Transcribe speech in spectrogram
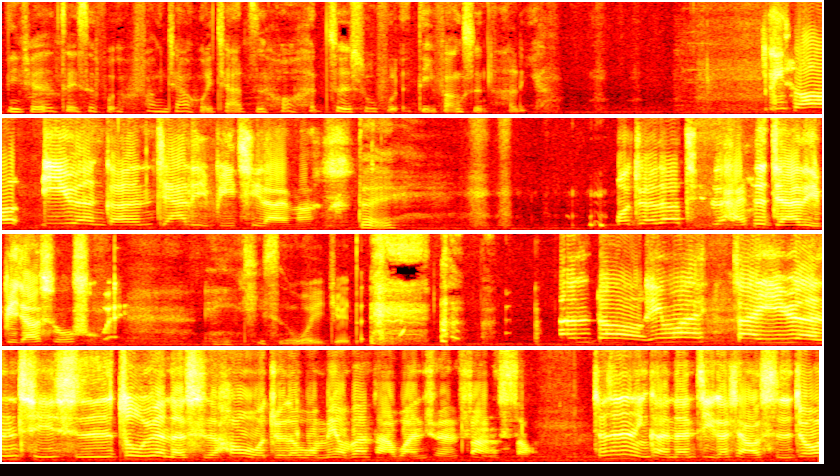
你觉得这次回放假回家之后，最舒服的地方是哪里啊？你说医院跟家里比起来吗？对，我觉得其实还是家里比较舒服哎、哎、其实我也觉得，真的，因为在医院其实住院的时候，我觉得我没有办法完全放松，就是你可能几个小时就会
